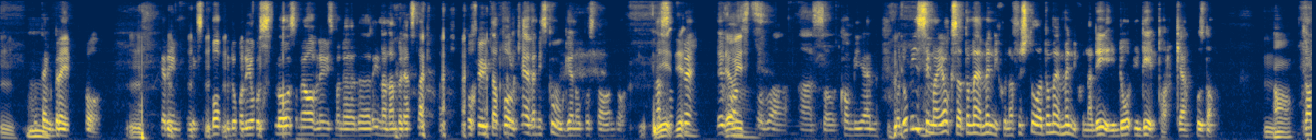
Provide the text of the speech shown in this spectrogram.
Mm. Och tänk Breivik då. Mm. Skickar in liksom bombdåd i Oslo som är avledningsmanöver innan han börjar slakta och skjuta folk även i skogen och på stan då. Alltså, Det- det- det, det ja, var visst. så bra. Alltså, kom igen. Och då inser man ju också att de här människorna förstår att de här människorna, det är idétorka hos dem. Ja. De,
